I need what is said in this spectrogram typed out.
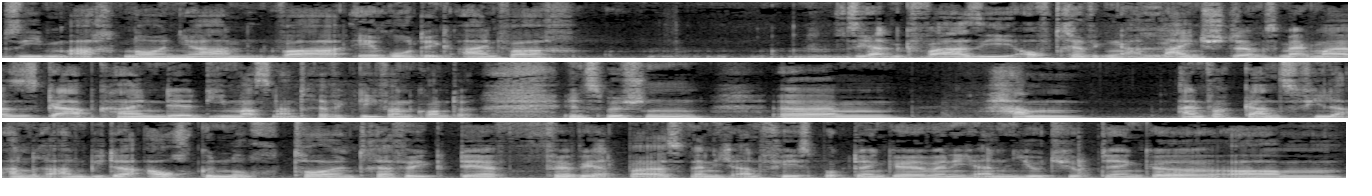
sieben, acht, neun Jahren war Erotik einfach Sie hatten quasi auf Traffic ein Alleinstellungsmerkmal. Also es gab keinen, der die Massen an Traffic liefern konnte. Inzwischen ähm, haben einfach ganz viele andere Anbieter auch genug tollen Traffic, der verwertbar ist, wenn ich an Facebook denke, wenn ich an YouTube denke. Ähm,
